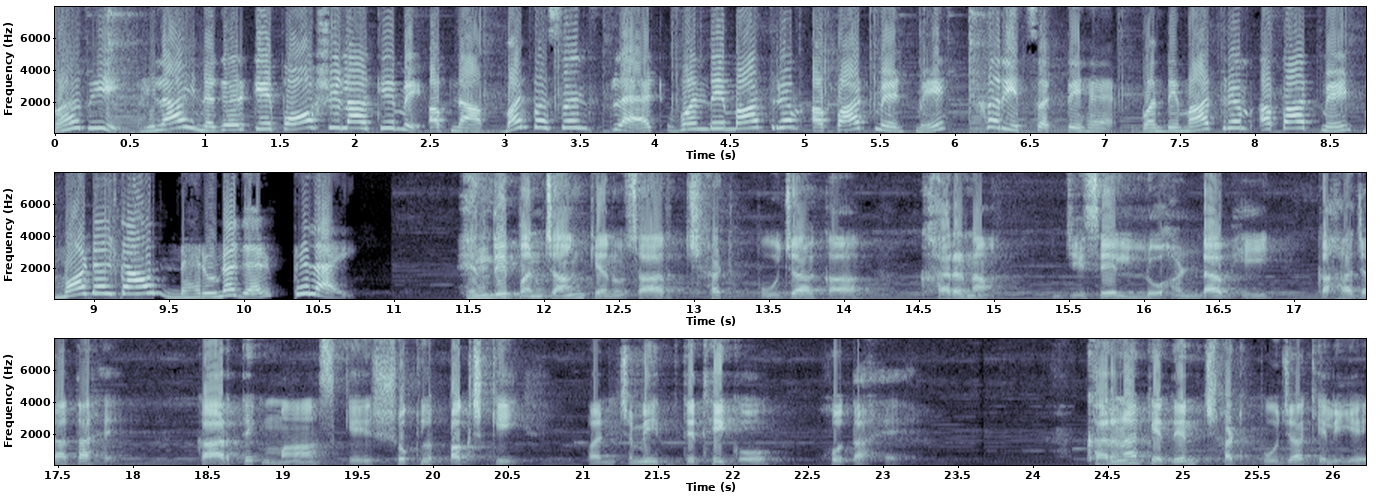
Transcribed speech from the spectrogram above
वह भी भिलाई नगर के पौष इलाके में अपना मनपसंद फ्लैट वंदे मातरम अपार्टमेंट में खरीद सकते हैं। Vande Mataram apartment model town Nehru Nagar, Bhilai. Hindi पंचांग के अनुसार छठ पूजा का खरना, जिसे लोहंडा भी कहा जाता है, कार्तिक मास के शुक्ल पक्ष की पंचमी तिथि को होता है। खरना के दिन छठ पूजा के लिए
